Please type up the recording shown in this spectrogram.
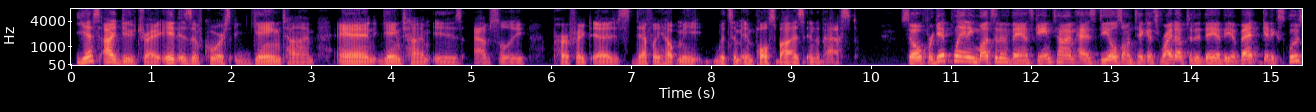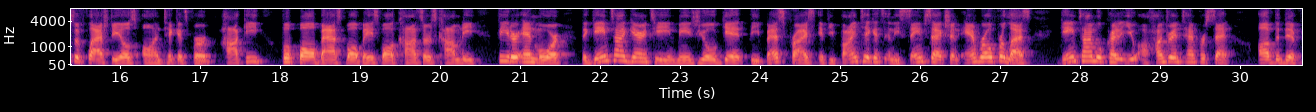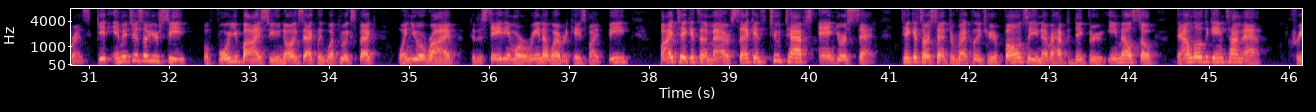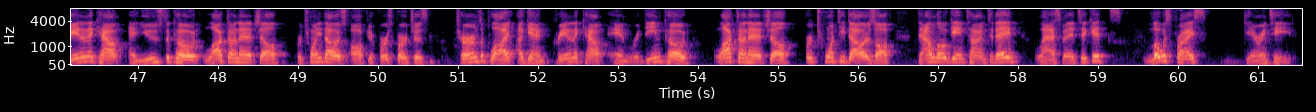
Yes, I do, Trey. It is, of course, Gametime, and Gametime is absolutely perfect. It's definitely helped me with some impulse buys in the past. So forget planning months in advance. Gametime has deals on tickets right up to the day of the event. Get exclusive flash deals on tickets for hockey, football, basketball, baseball, concerts, comedy, theater, and more. The Gametime guarantee means you'll get the best price if you find tickets in the same section and row for less. Gametime will credit you 110% of the difference. Get images of your seat before you buy so you know exactly what to expect when you arrive to the stadium or arena, wherever the case might be. Buy tickets in a matter of seconds, two taps, and you're set. Tickets are sent directly to your phone, so you never have to dig through your email. So download the Gametime app, create an account, and use the code Locked On NHL for twenty dollars off your first purchase. Terms apply. Again, create an account and redeem code Locked On NHL for twenty dollars off. Download Gametime today. Last minute tickets, lowest price guaranteed.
